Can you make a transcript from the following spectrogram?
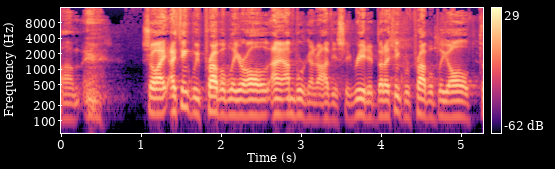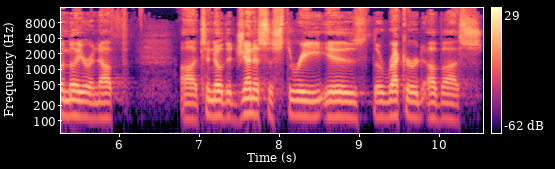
Um, so I, I, think we probably are all, I, we're going to obviously read it, but I think we're probably all familiar enough uh, to know that Genesis 3 is the record of us,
